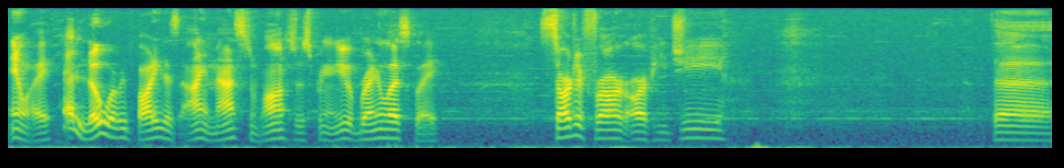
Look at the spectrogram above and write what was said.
Anyway, hello everybody, this I am Master Monsters bringing you a brand new Let's Play. Sergeant Frog RPG. The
